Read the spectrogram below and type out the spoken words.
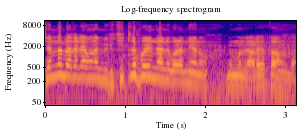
చిన్న మెదడేమన్నా మీకు చిట్లు పోయిందని కూడా నేను మిమ్మల్ని అడుగుతా ఉంటా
